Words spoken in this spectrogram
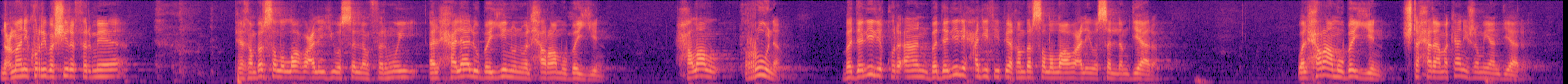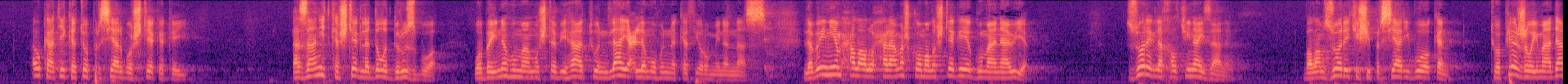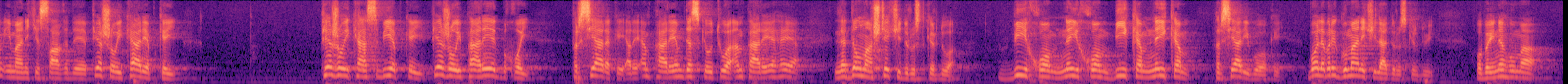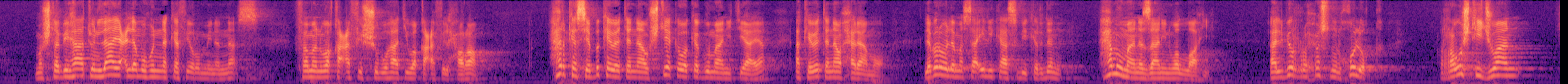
نعمانی کوڕی بەشیرە فەرمێ پێغمبەر صلى الله عليه وسلم فەرمووی الحلال بين والحرام بين حلال ڕونە بە دلیلی قورآن بە دلیلی حەدیثی پێغمبەر صلى الله عليه وسلم دیارە والحرام بين شتە حرامەکانی ژەمیان دیارە ئەو کاتێک کە تۆ پرسیار بۆ شتێکەکەی ئەزانیت کە شتێک لە دڵت دروست بووە وبينهما مشتبهات لا يعلمهن كثير من الناس لەبەی نیەم حەڵال و حرامەش کۆمەڵە شتێکەیە گوماناویە زۆرێک لە خەڵکی نایزانن بەڵام زۆرێکیشی پرسیاری بووەکەن تۆ پێشەوەی مادام ئیمانێکی ساغدەیە پێشەوەی کارێ بکەی پێشەوەی کاسبیە بکەی پێشەوەی پارەیەک بخۆی پرسیارەکەی ئەرێ ئەم پارەیەم دەستکەوتووە ئەم پارەیە هەیە لە دڵمان شتێکی دروست کردووە بی خۆم نەی خۆم بیکەم نیکەم پرسیاری بۆکەی بۆ لەبری گومانێکی لا دروست کردووی و بینەهما مشتبهات لا يعلمهن كثير من الناس فمن وقع في الشبهات وقع في الحرام هەر کەسێ بکەوێتە ناو شتێکەوە کە گومانیتیایە ئەکەوێتە ناو حرامەوە لەبەرەوە لە مەسائللی کاسبیکردن هەمومان نەزانین واللهی ئەلبیر حسن الخلق ڕەوشی جوان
